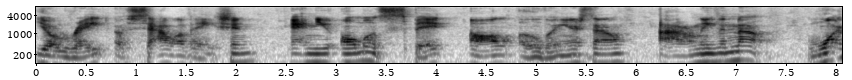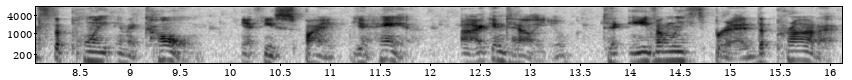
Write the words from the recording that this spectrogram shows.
your rate of salivation and you almost spit all over yourself? I don't even know. What's the point in a comb if you spike your hair? I can tell you to evenly spread the product.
